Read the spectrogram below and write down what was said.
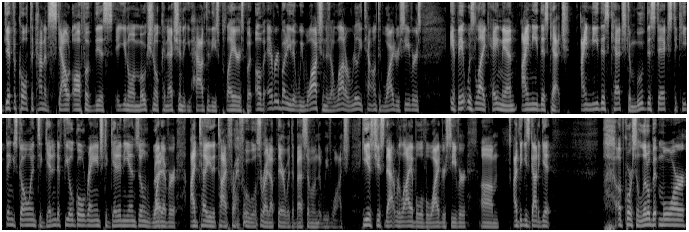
difficult to kind of scout off of this, you know, emotional connection that you have to these players. But of everybody that we watch, and there's a lot of really talented wide receivers, if it was like, hey, man, I need this catch. I need this catch to move the sticks, to keep things going, to get into field goal range, to get in the end zone, whatever. Right. I'd tell you that Ty Fryfogle's right up there with the best of them that we've watched. He is just that reliable of a wide receiver. Um, I think he's got to get, of course, a little bit more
